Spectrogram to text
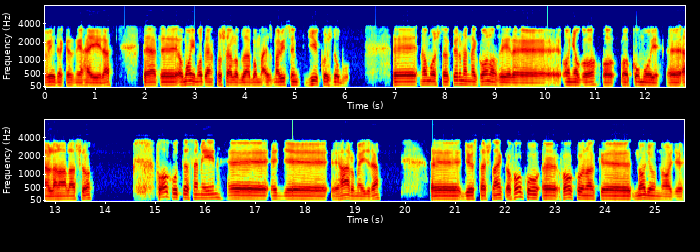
védekezni a helyére. Tehát a mai modern kosárlabdában ez már viszont gyilkos dobó. Na most a körmennek van azért anyaga a, a komoly ellenállásra. Falkót teszem én egy 3-1-re győztesnek. A Falkó, Falkónak nagyon nagy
